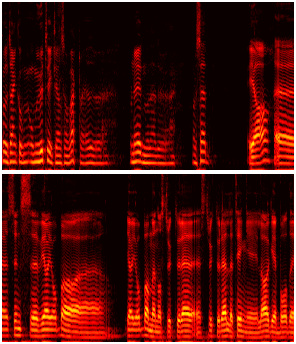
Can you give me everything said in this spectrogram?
Hva du tenker om, om utviklingen som har vært? Er du fornøyd med det du har sett? Ja, jeg syns vi har jobba vi har jobba med noen strukturelle, ting i laget, både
